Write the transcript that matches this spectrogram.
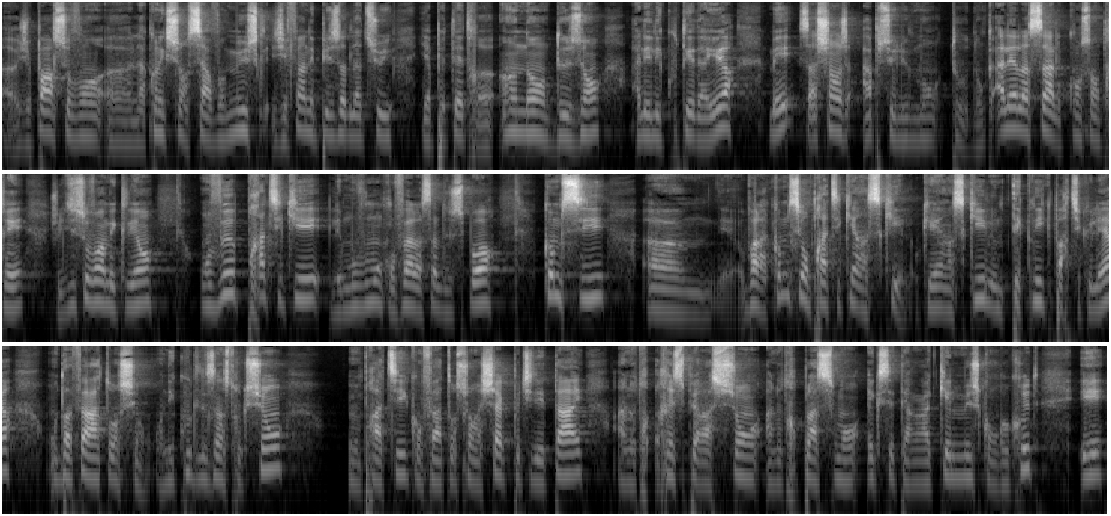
Euh, je parle souvent euh, la connexion cerveau-muscle. J'ai fait un épisode là-dessus il y a peut-être euh, un an, deux ans. Allez l'écouter d'ailleurs. Mais ça change absolument tout. Donc allez à la salle, concentré. Je le dis souvent à mes clients, on veut pratiquer les mouvements qu'on fait à la salle de sport comme si, euh, voilà, comme si on pratiquait un skill. Ok, un skill, une technique particulière. On doit faire attention. On écoute les instructions on pratique, on fait attention à chaque petit détail, à notre respiration, à notre placement, etc., à quel muscle on recrute, et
